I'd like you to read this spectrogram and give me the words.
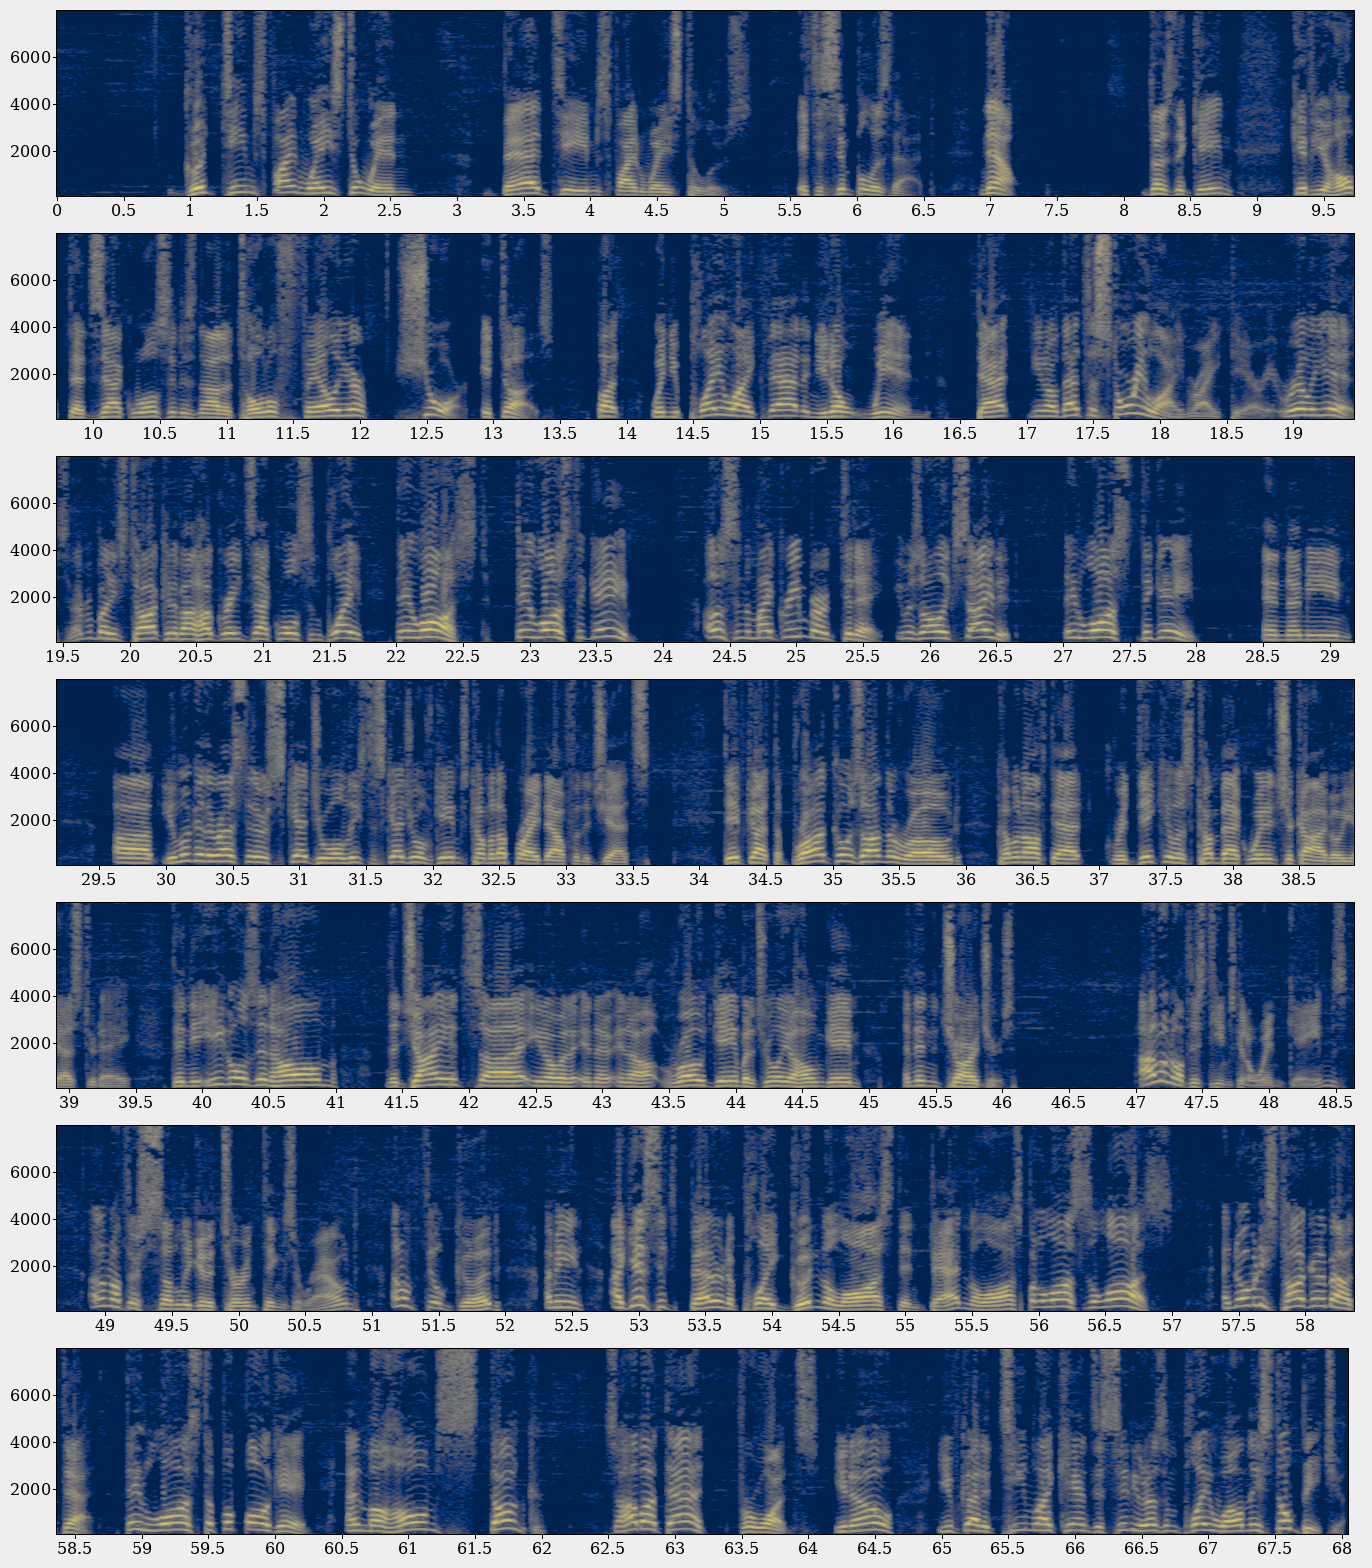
Good teams find ways to win, bad teams find ways to lose. It's as simple as that. Now, does the game give you hope that Zach Wilson is not a total failure? Sure, it does. But when you play like that and you don't win, that you know that's a storyline right there. It really is. And everybody's talking about how great Zach Wilson played. They lost. They lost the game. I listened to Mike Greenberg today. He was all excited. They lost the game. And I mean, uh, you look at the rest of their schedule, at least the schedule of games coming up right now for the Jets. They've got the Broncos on the road, coming off that ridiculous comeback win in Chicago yesterday. Then the Eagles at home, the Giants, uh, you know, in a, in a road game, but it's really a home game, and then the Chargers. I don't know if this team's going to win games. I don't know if they're suddenly going to turn things around. I don't feel good. I mean, I guess it's better to play good in a loss than bad in a loss, but a loss is a loss. And nobody's talking about that. They lost the football game, and Mahomes stunk. So how about that for once? You know, you've got a team like Kansas City who doesn't play well, and they still beat you.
